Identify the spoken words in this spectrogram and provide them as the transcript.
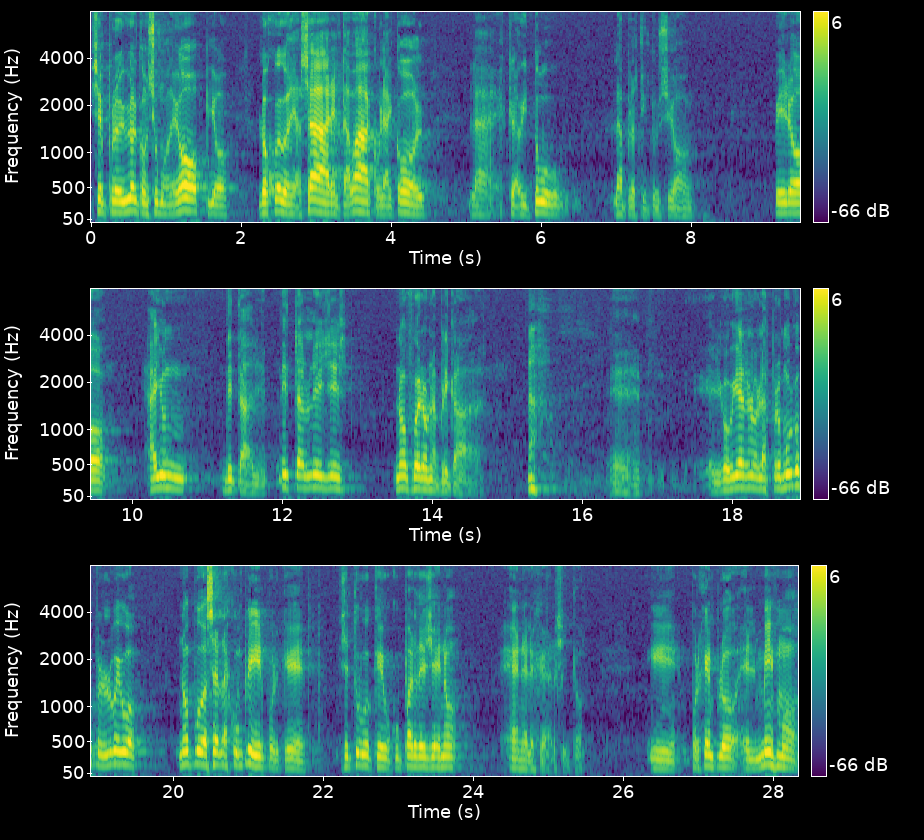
Se prohibió el consumo de opio, los juegos de azar, el tabaco, el alcohol, la esclavitud, la prostitución. Pero hay un detalle. Estas leyes no fueron aplicadas. Eh, el gobierno las promulgó, pero luego no pudo hacerlas cumplir porque se tuvo que ocupar de lleno en el ejército. Y, por ejemplo, el mismo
